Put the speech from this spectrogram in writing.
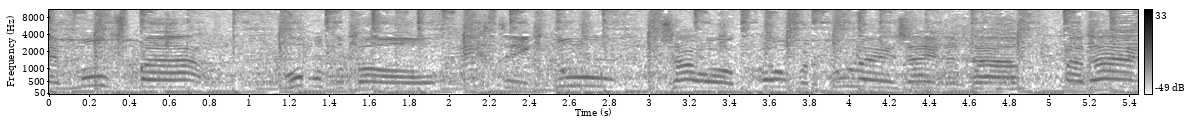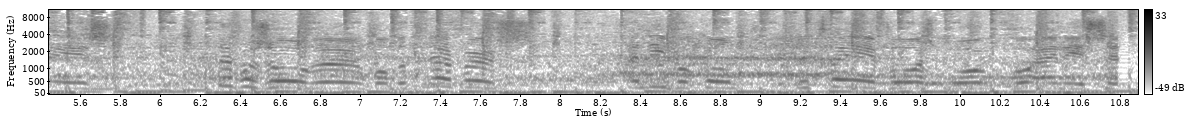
en Monsma hobbelt de bal richting doel. Zou ook over de doellijn zijn gegaan. Maar daar is de verzorger van de treffers. En die voorkomt de 2-1 voorsprong voor NEC.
